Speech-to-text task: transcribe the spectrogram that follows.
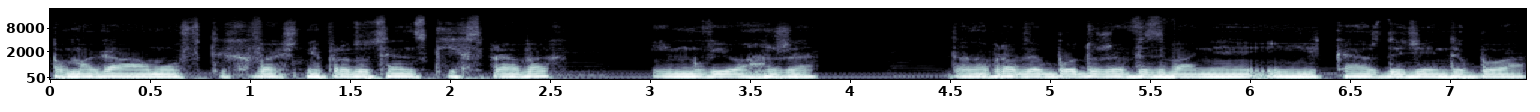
pomagała mu w tych właśnie producenckich sprawach i mówiła, że to naprawdę było duże wyzwanie i każdy dzień to była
